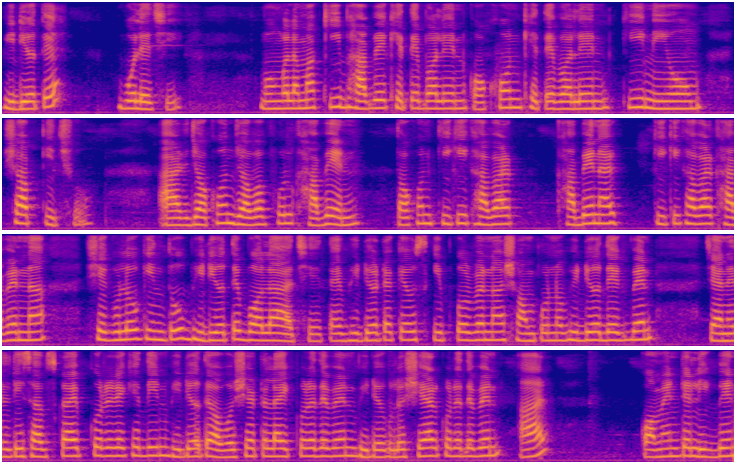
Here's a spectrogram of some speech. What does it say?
ভিডিওতে বলেছি। মঙ্গলামা কীভাবে খেতে বলেন, কখন খেতে বলেন, কি নিয়ম সব কিছু আর যখন জবা ফুল খাবেন, তখন কি কি খাবার খাবেন আর কি কি খাবার খাবেন না, সেগুলোও কিন্তু ভিডিওতে বলা আছে। তাই ভিডিওটা কেউ স্কিপ করবেন না, সম্পূর্ণ ভিডিও দেখবেন। চ্যানেলটি সাবস্ক্রাইব করে রেখে দিন। ভিডিওতে অবশ্যই একটা লাইক করে দেবেন, ভিডিওগুলো শেয়ার করে দেবেন আর কমেন্টে লিখবেন,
